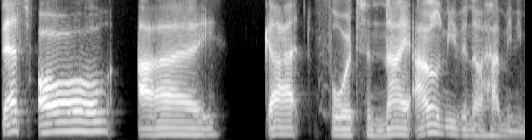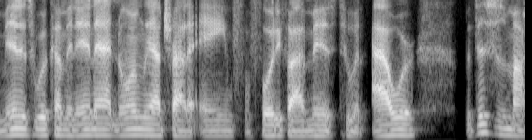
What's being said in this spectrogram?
That's all I got for tonight. I don't even know how many minutes we're coming in at. Normally, I try to aim for 45 minutes to an hour, but this is my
